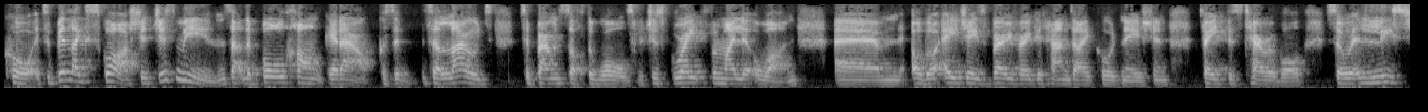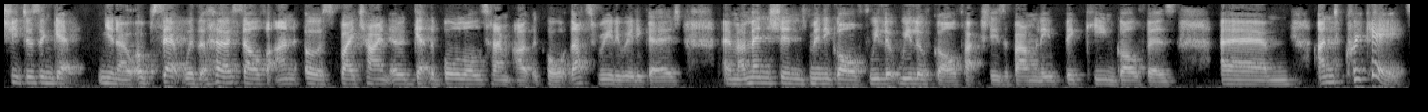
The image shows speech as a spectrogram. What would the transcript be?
court. It's a bit like squash. It just means that the ball can't get out because it, it's allowed to bounce off the walls, which is great for my little one. Um, although AJ's very, very good hand-eye coordination, Faith is terrible. So at least she doesn't get you know, upset with herself and us by trying to get the ball all the time out the court. That's really, really good. Um, I mentioned mini golf. We lo- we love golf actually as a family, big keen golfers. Um, and cricket.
